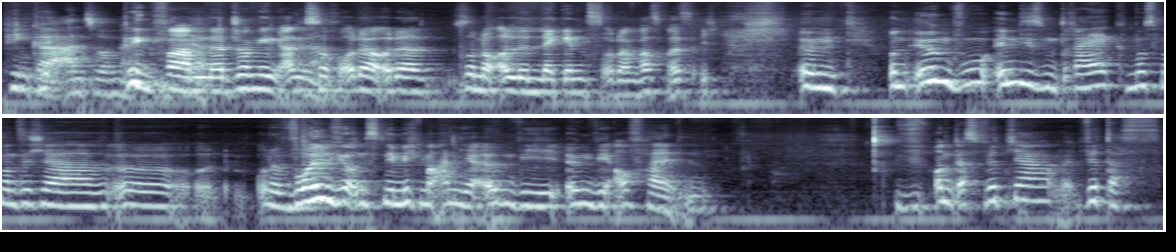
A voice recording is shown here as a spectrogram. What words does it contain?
pinker Anzug. Pinkfarbener ja. Jogginganzug genau. oder, oder so eine olle Leggings oder was weiß ich. Ähm, und irgendwo in diesem Dreieck muss man sich ja, oder wollen wir uns, nehme ich mal an, ja irgendwie, irgendwie aufhalten. Und das wird ja, wird das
